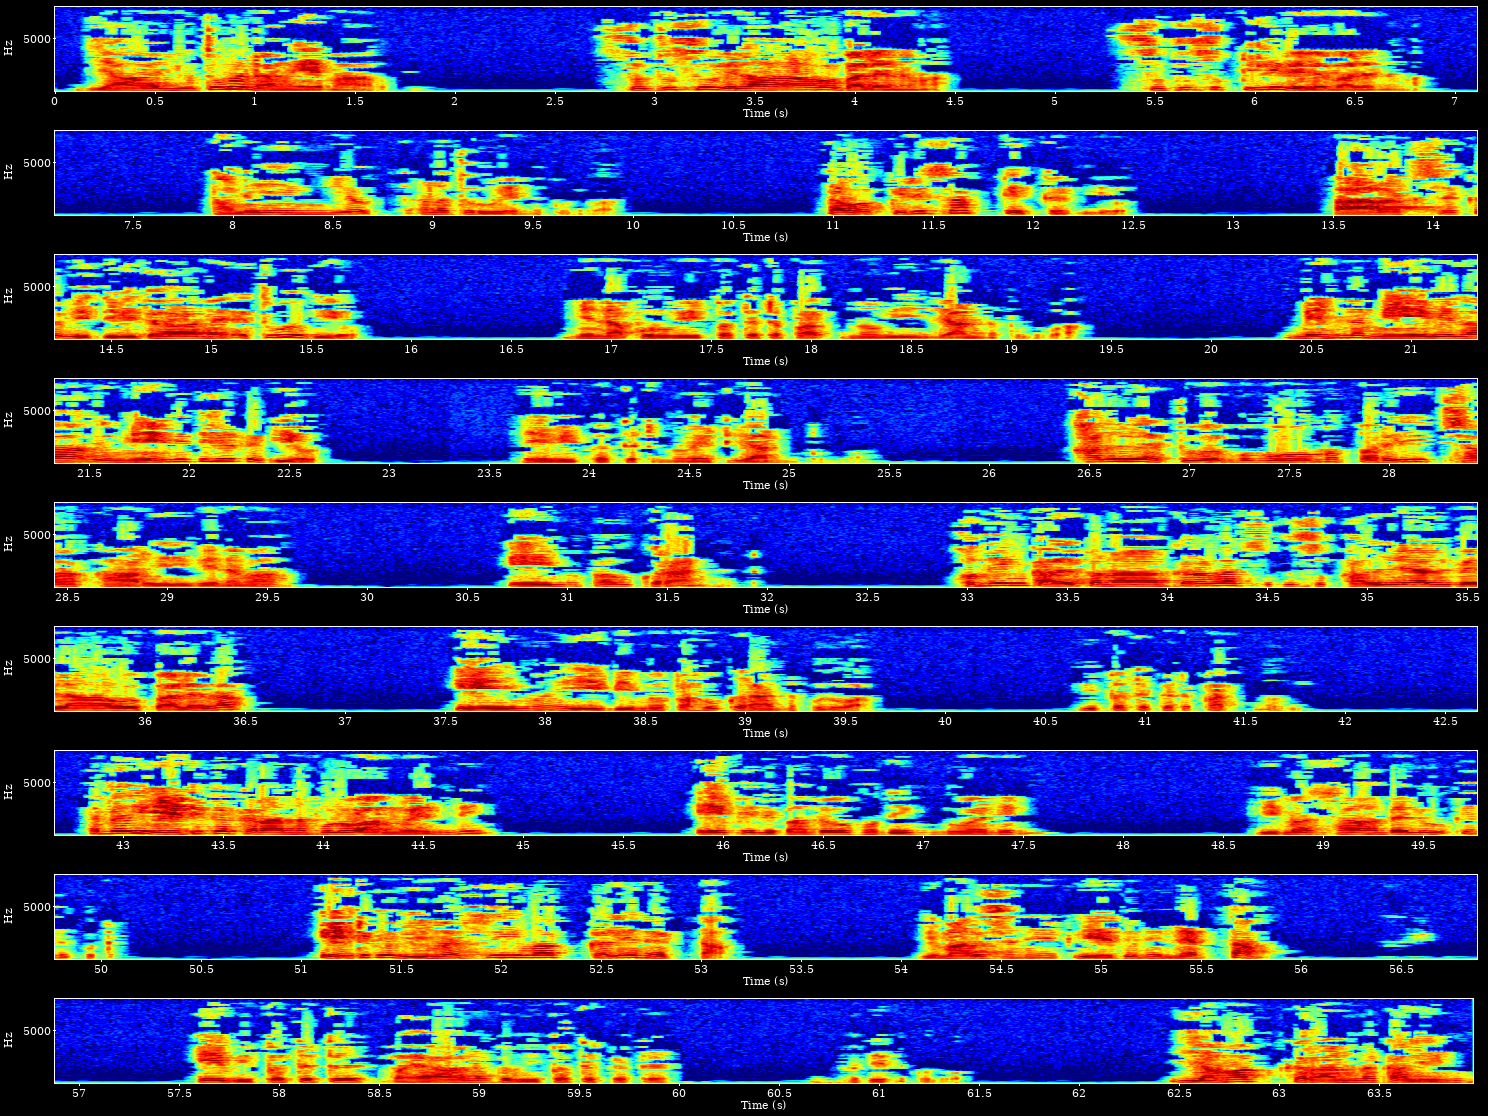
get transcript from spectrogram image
යා යුතුයම නම් ඒ මාවතේ. සුදුසු වෙලාව බලනවා. සුදුසු පිළිවෙල බලනවා. තනියෙන් ගියොත් අනතුරු වෙන්න පුළුවන්. තව පිරිසක් එක්ක ගියොත් ආරක්ෂක විධිවිධාන ඇතුව ගියොත් මේ නපුරු විපතටපත් නොවි යන්න පුළුවන්. මෙන්න මේ වෙලාවේ මේ විදිහට ගියොත් මේ විපතට නොවැටි යන්න පුළුවන්. කල්ැතුව බොහෝම පරීක්ෂාකාරී වෙනවා ඒම පව් කරන්නට. හොඳින් කල්පනා කරලා සුදුසු කල්යල් වේලාව බලලා ඒම ඒ බිම පහු කරන්න පුළුවන්. විපතකටපත් නොවි. හැබැයි ඒ ටික කරන්න පුළුවන් වෙන්නේ ඒ පිළිබඳව හොඳින් නුවණින් විමසා බැලූ කෙනෙකුට. ඒ ටික විමසීමක් කළේ නැත්තම් විමර්ශනයක යෙදුනේ නැත්තම් ඒ විපතට භයානක විපතකට ඉපදෙන්න පුළුවන්. යමක් කරන්න කලින්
